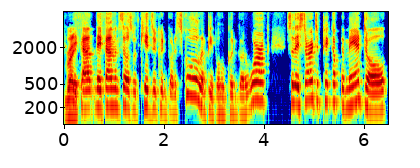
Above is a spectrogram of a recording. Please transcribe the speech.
Right. They found they found themselves with kids who couldn't go to school and people who couldn't go to work. So they started to pick up the mantle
